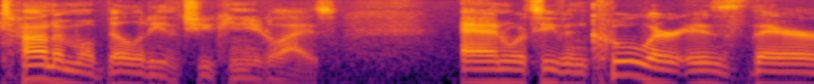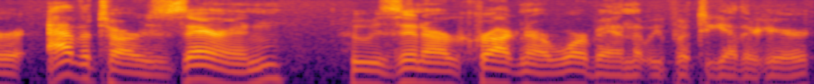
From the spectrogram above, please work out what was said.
ton of mobility that you can utilize. And what's even cooler is their avatar, Zarin, who is in our Krognar warband that we put together here,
